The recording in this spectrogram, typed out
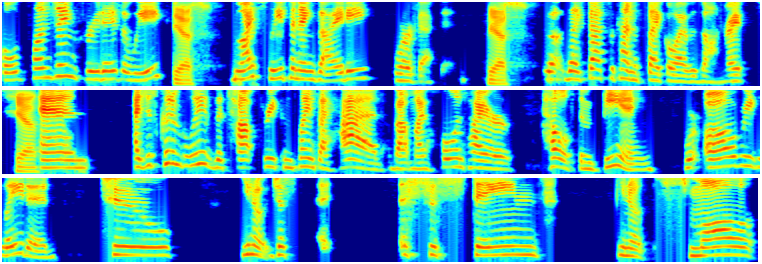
cold plunging three days a week, yes, my sleep and anxiety were affected. Yes. Like that's the kind of cycle I was on, right? Yeah. And I just couldn't believe the top three complaints I had about my whole entire health and being were all related to, you know, just a sustained, you know, small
